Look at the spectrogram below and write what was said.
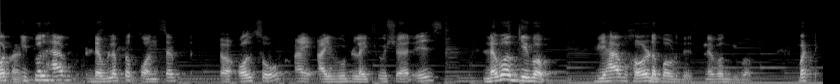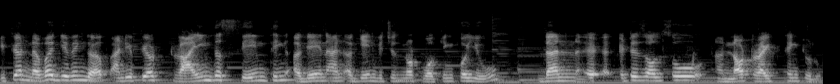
what learn. people have developed a concept uh, also i i would like to share is never give up we have heard Hmm. about this never give up but if you're never giving up and if you're trying the same thing again and again which is not working for you then it, it is also not right thing to do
